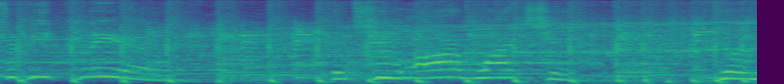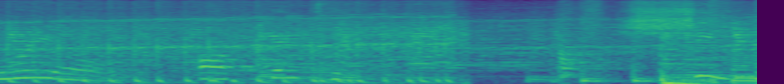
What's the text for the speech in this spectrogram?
to be clear that you are watching the real, authentic sheep.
